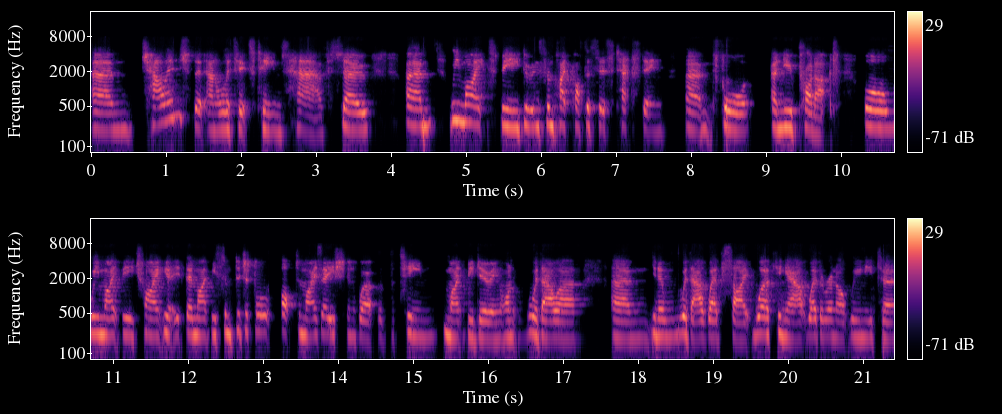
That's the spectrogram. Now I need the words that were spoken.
um, challenge that analytics teams have. So um, we might be doing some hypothesis testing um, for a new product, or we might be trying, you know, there might be some digital optimization work that the team might be doing on with our, um, you know, with our website, working out whether or not we need to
